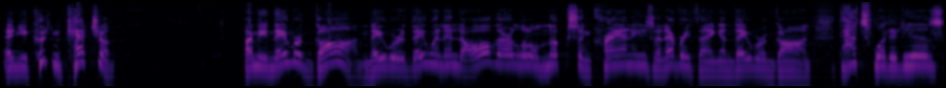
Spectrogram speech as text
and you couldn't catch them. I mean, they were gone. They, were, they went into all their little nooks and crannies and everything, and they were gone. That's what it is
